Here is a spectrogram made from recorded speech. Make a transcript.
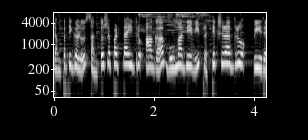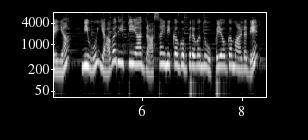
ದಂಪತಿಗಳು ಸಂತೋಷ ಪಡ್ತಾ ಇದ್ರು. ಆಗ ಭೂಮಾದೇವಿ ಪ್ರತ್ಯಕ್ಷರಾದ್ರು. ವೀರಯ್ಯ ನೀವು ಯಾವ ರೀತಿಯ ರಾಸಾಯನಿಕ ಗೊಬ್ಬರವನ್ನು ಉಪಯೋಗ ಮಾಡದೆ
